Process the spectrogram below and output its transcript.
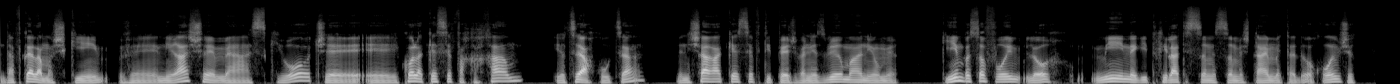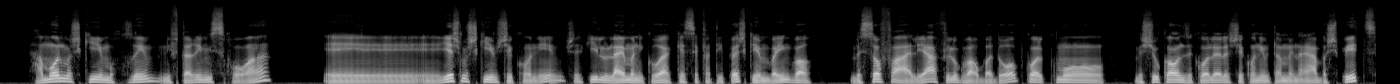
דווקא למשקיעים, ונראה שמהסקירות שכל הכסף החכם יוצא החוצה, ונשאר רק כסף טיפש, ואני אסביר מה אני אומר. כי אם בסוף רואים לאורך, מנגיד תחילת 2022 את הדוח, רואים המון משקיעים מוכרים, נפטרים מסחורה. אה, יש משקיעים שקונים, שכאילו להם אני קורא הכסף הטיפש, כי הם באים כבר בסוף העלייה, אפילו כבר בדרופ, כל כמו בשוק ההון זה כל אלה שקונים את המניה בשפיץ.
